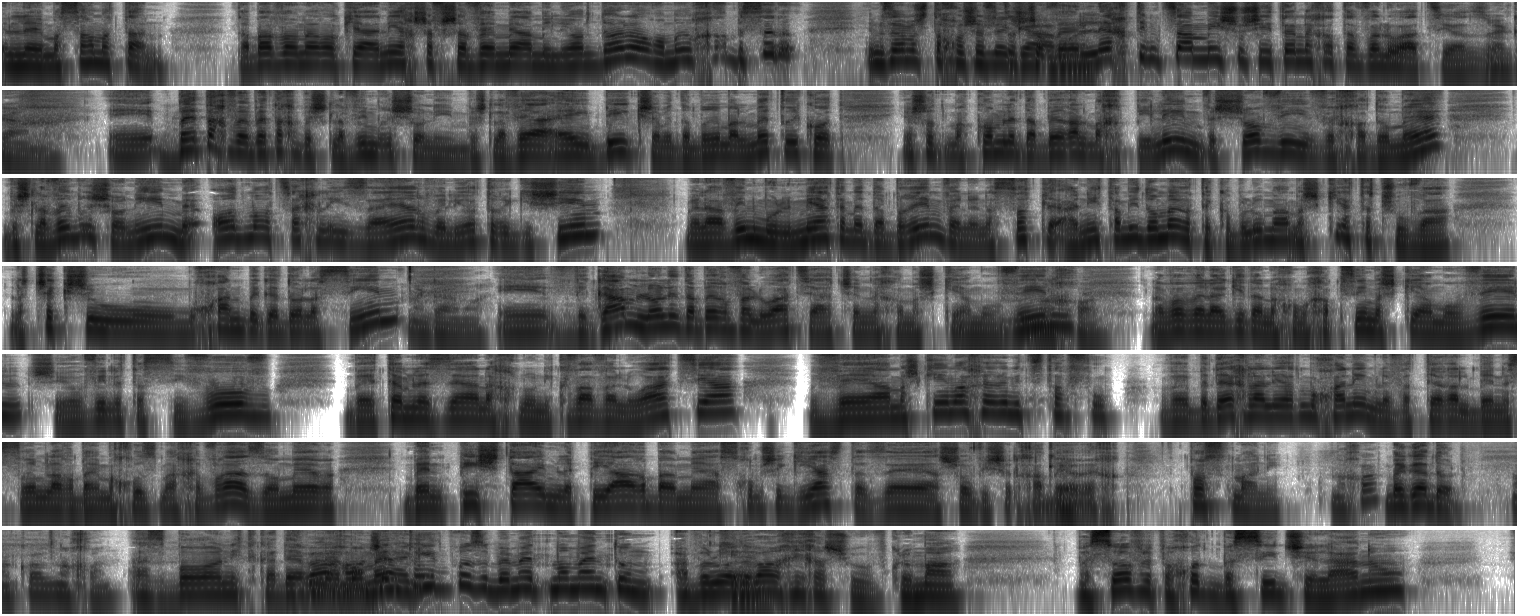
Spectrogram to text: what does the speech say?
למשא ומתן אתה בא ואומר אוקיי אני עכשיו שווה 100 מיליון דולר אומרים לך בסדר אם זה מה שאתה חושב שאתה. שווה לך תמצא מישהו שייתן לך את הוולואציה הזו. לגמרי. אה, בטח ובטח בשלבים ראשונים בשלבי ה-AB כשמדברים על מטריקות יש עוד מקום לדבר על מכפילים ושווי וכדומה בשלבים ראשוניים מאוד מאוד צריך להיזהר ולהיות רגישים ולהבין מול מי אתם מדברים ולנסות אני תמיד אומר תקבלו מהמשקיע את התשובה לצ'ק שהוא מוכן בגדול לשים לגמרי. אה, וגם לא לדבר ולואציה עד שאין לך משקיע מוביל נכון. לבוא ולהגיד אנחנו מחפשים משקיע מוביל שיוביל את הסיבוב בהתאם לזה אנחנו נקבע ולואציה והמשקיעים האחרים יצטרפו ובדרך כלל להיות מוכנים לוותר על בין 20 ל-40 אחוז מהחברה זה אומר בין פי 2 לפי 4 מהסכום שגייסת זה השווי שלך כן. בערך פוסט מאני נכון. בגדול הכל נכון. אז בואו נתקדם האחרון שאני למומנטום אגיד פה זה באמת מומנטום אבל הוא כן. הדבר הכי חשוב כלומר בסוף לפחות בסיד שלנו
